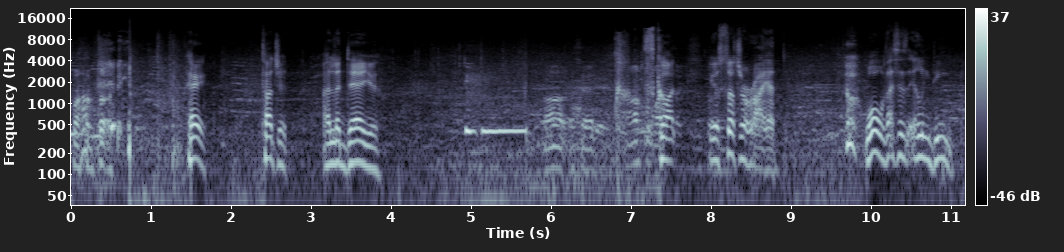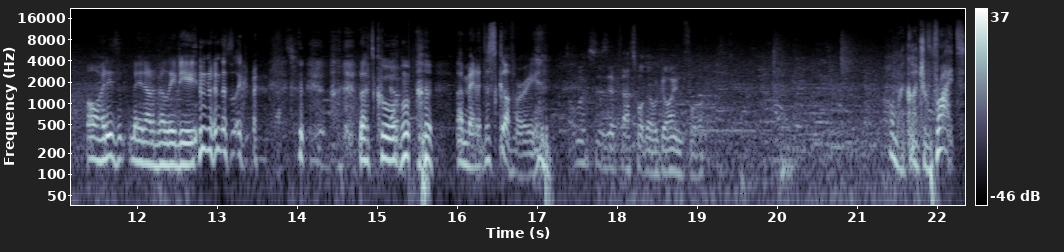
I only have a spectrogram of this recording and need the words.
father. hey, touch it. I dare you. Oh, okay. Scott, you're such a riot. Whoa, that says LED. Oh, it is made out of LED. that's like, that's cool. I made a discovery. It's almost as if that's what they were going for. Oh my god, you're right.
